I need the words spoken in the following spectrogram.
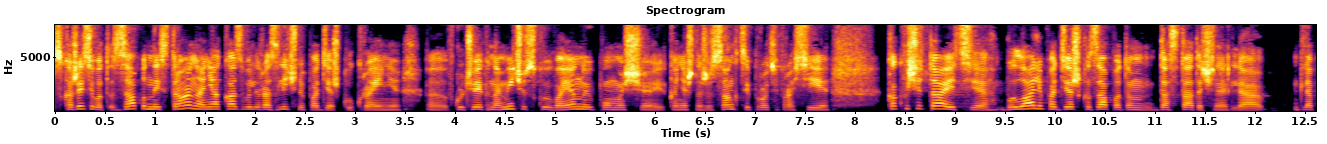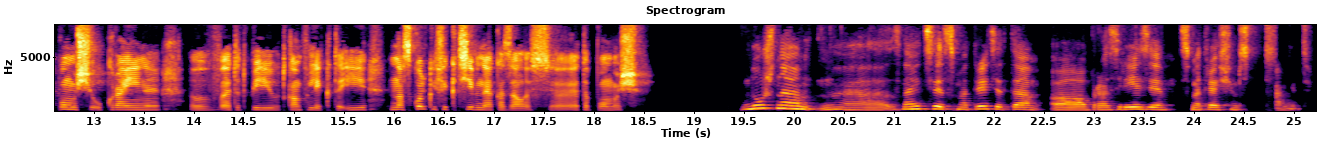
Скажите, вот западные страны, они оказывали различную поддержку Украине, э, включая экономическую, военную помощь и, конечно же, санкции против России. Как вы считаете, была ли поддержка Западом достаточной для для помощи Украине в этот период конфликта и насколько эффективной оказалась э, эта помощь? Нужно, э, знаете, смотреть это а, в разрезе смотрящим сравнить.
